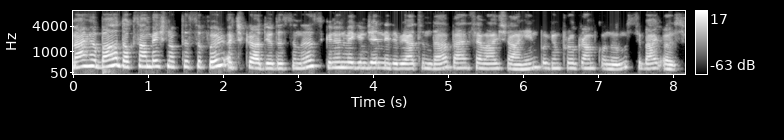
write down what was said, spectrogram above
Merhaba, 95.0 Açık Radyo'dasınız. Günün ve Güncel'in edebiyatında ben Seval Şahin. Bugün program konuğumuz Sibel Öz.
